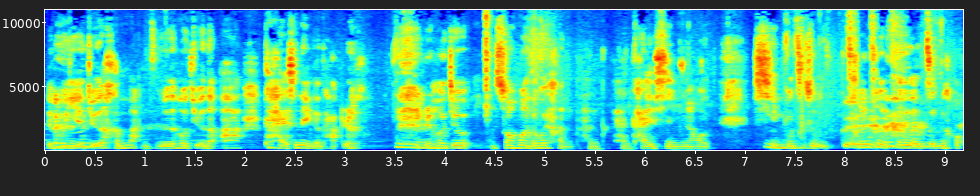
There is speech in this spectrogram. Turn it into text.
然后也觉得很满足，然后觉得啊，他还是那个他，然后。嗯 然后就双方都会很很很开心，然后幸福指数蹭蹭蹭的增高。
